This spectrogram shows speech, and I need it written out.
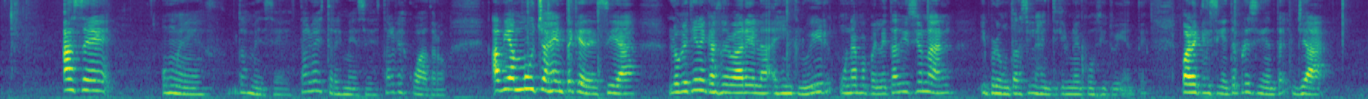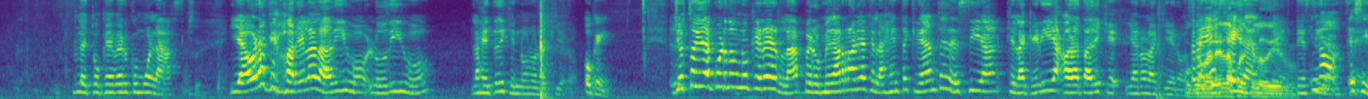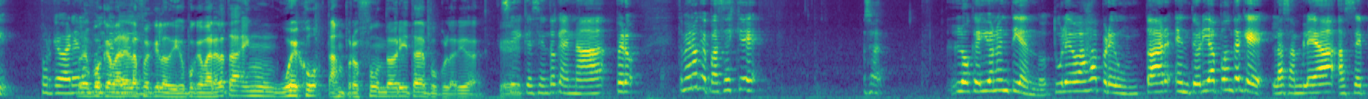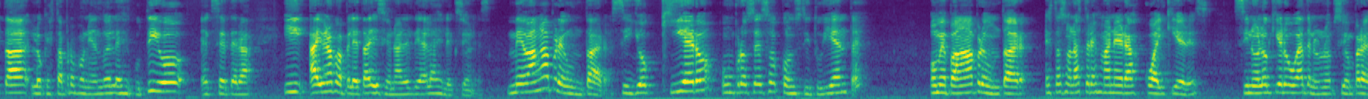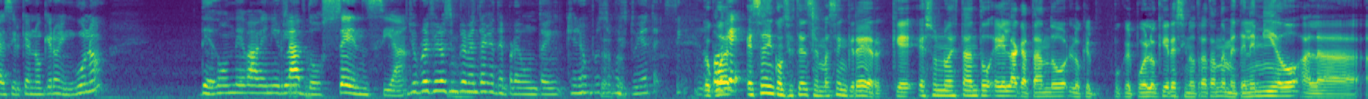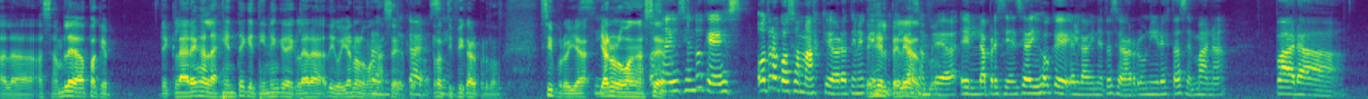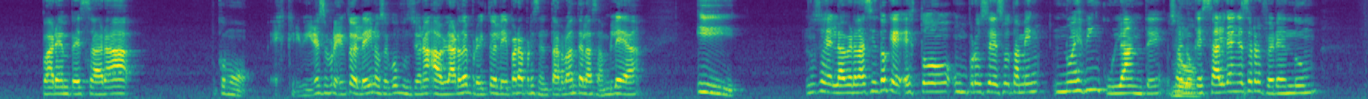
Hace un mes, dos meses, tal vez tres meses, tal vez cuatro, había mucha gente que decía, lo que tiene que hacer Varela es incluir una papeleta adicional y preguntar si la gente quiere una constituyente, para que el siguiente presidente ya le toque ver cómo la hace. Sí. Y ahora que Varela la dijo, lo dijo, la gente dice, no, no la quiero. Ok, Yo estoy de acuerdo en no quererla, pero me da rabia que la gente que antes decía que la quería, ahora está de que ya no la quiero. Porque Varela fue el que lo dijo. no, eh, sí, porque Varela Pero fue el porque que lo Varela dijo. fue el que lo dijo, porque Varela está en un hueco tan profundo ahorita de popularidad. que- Sí, que siento que nada. Pero también lo que pasa es que. O sea, lo que yo no entiendo, tú le vas a preguntar. En teoría, ponte que la Asamblea acepta lo que está proponiendo el Ejecutivo, etcétera. Y hay una papeleta adicional el día de las elecciones. Me van a preguntar si yo quiero un proceso constituyente o me van a preguntar, estas son las tres maneras, ¿cuál quieres? Si no lo quiero, voy a tener una opción para decir que no quiero ninguno. ¿De dónde va a venir la docencia? Yo prefiero simplemente que te pregunten, ¿quieres un proceso Cierto. constituyente? Sí. no. Lo cual, Porque- esas inconsistencias me hacen creer que eso no es tanto él acatando lo que, lo que el pueblo quiere, sino tratando de meterle miedo a la, a la asamblea para que declaren a la gente que tienen que declarar. Digo, ya no lo van a hacer. Ratificar, pero- sí. ratificar, perdón. Sí, pero ya, Sí. ya no lo van a hacer. O sea, yo siento que es otra cosa más que ahora tiene que Es el la. Asamblea. El- La presidencia dijo que el gabinete se va a reunir esta semana para, para empezar a como escribir ese proyecto de ley, no sé cómo funciona, hablar del proyecto de ley para presentarlo ante la Asamblea. Y, no sé, la verdad siento que es todo un proceso, también no es vinculante, o sea, No. lo que salga en ese referéndum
